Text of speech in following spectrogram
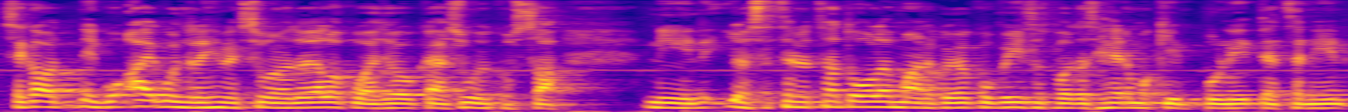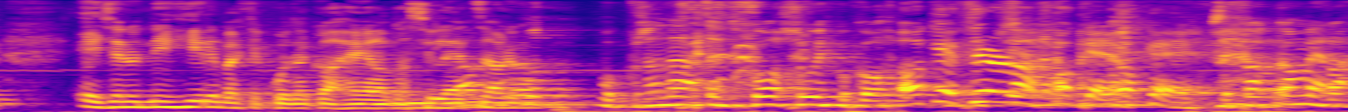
se kautta niinku aikuiselle ihmiseksi suunnattu elokuva, joka käy suihkussa, niin jos et sä nyt satu olemaan niin joku 15-vuotias hermokimppu, niin, tiedätkö, niin ei se nyt niin hirveästi kuitenkaan heilauta silleen, että se on niinku... Mut, mut kun sä näet sen ko- suihkukohta, Okei, okay, fair enough, okei, okay, okei. Okay. se ka- kamera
